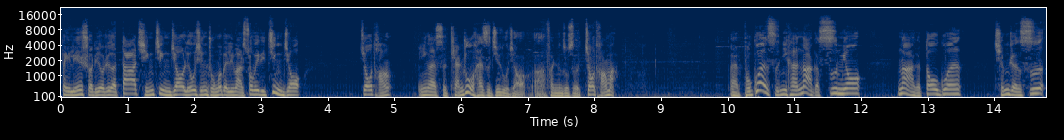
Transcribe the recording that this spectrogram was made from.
碑林说的有这个大秦景教流行中国碑里面所谓的景教。教堂应该是天主还是基督教啊？反正就是教堂嘛。哎，不管是你看哪个寺庙、哪个道观、清真寺、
